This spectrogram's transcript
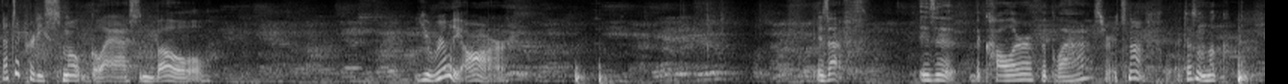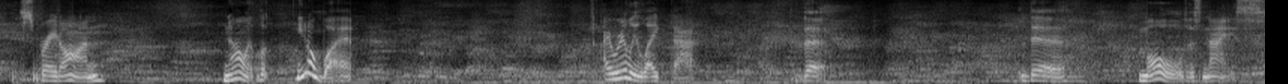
That's a pretty smoked glass bowl. You really are. Is that is it the color of the glass or it's not it doesn't look sprayed on. No, it look you know what? I really like that. The the mold is nice.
